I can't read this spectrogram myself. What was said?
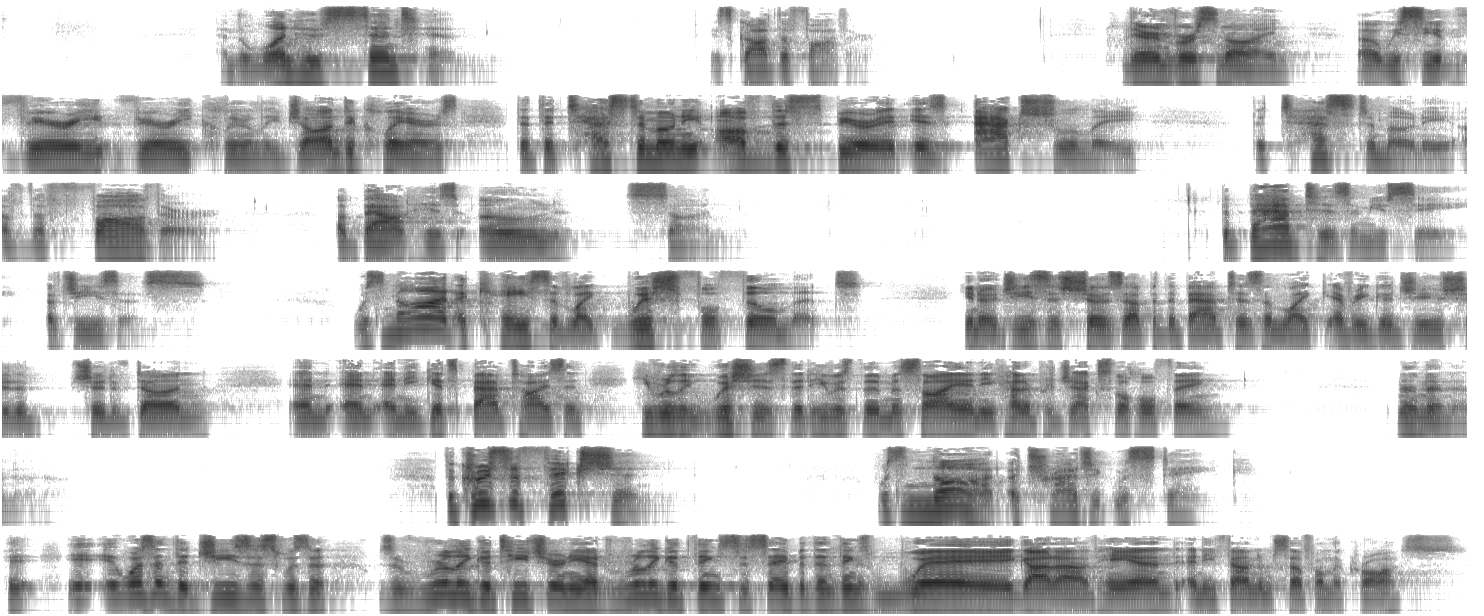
And the one who sent him is God the Father. There in verse 9, uh, we see it very, very clearly. John declares that the testimony of the Spirit is actually the testimony of the Father about his own Son. The baptism, you see, of Jesus was not a case of like wish fulfillment. You know, Jesus shows up at the baptism like every good Jew should have, should have done, and, and, and he gets baptized, and he really wishes that he was the Messiah, and he kind of projects the whole thing. No, no, no, no, no. The crucifixion was not a tragic mistake. It, it, it, wasn't that Jesus was a, was a really good teacher and he had really good things to say, but then things way got out of hand and he found himself on the cross.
